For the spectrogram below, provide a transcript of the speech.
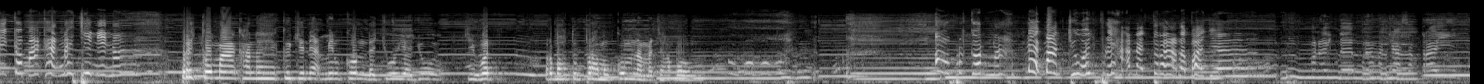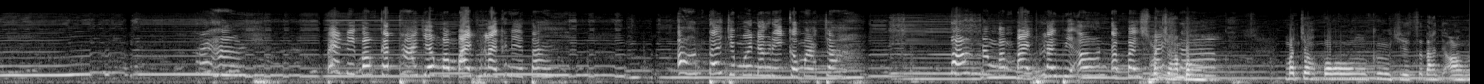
នេះក៏មកខាងនេះជានេះណាព្រះកុមារខាងនេះគឺជាអ្នកមានគុណដែលជួយអាយុជីវិតរបស់ទូប្រាស់បង្គំណាម្ចាស់បងអរប្រកបណាស់ដែលបានជួយព្រះអនុត្រារបស់យើង ថាយើងបំបីផ្លូវគ្នាទៅអូនទៅជាមួយនឹងរីកុមារចាស់បងនឹងបំបីផ្លូវពីអូនដើម្បីស្វែម្ងចាស់របងកម្ចាស់បងគឺជាស្ដេចអង្គ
